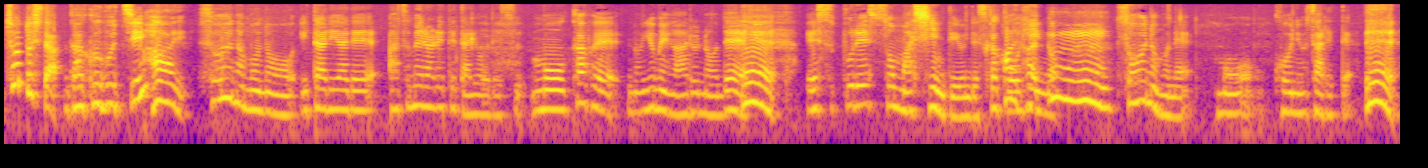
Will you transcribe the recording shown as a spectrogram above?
ちょっとした額縁、はい、そういうようなものをイタリアで集められてたようです。もうカフェの夢があるので、えー、エスプレッソマシンっていうんですか？コーヒーの、はいはいうんうん、そういうのもねもう購入されて、えー、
